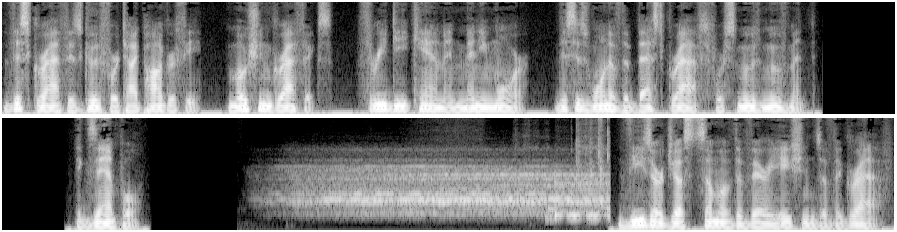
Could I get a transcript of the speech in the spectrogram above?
This graph is good for typography, motion graphics, 3D CAM and many more, this is one of the best graphs for smooth movement. Example These are just some of the variations of the graph.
